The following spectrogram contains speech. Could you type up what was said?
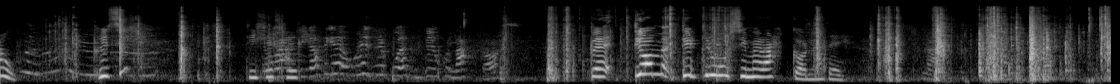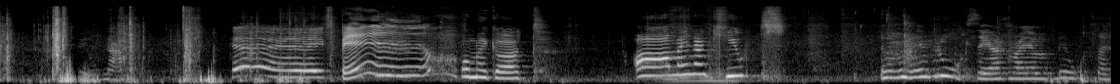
Aw, pwy si? Di llechio. Be, diom, di'r drws i mae'r agor na di? Na. Hei, Bill! Oh my god. Oh, mae hynna'n cute. Mae'n ddrwg se, ac mae'n buwch se.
